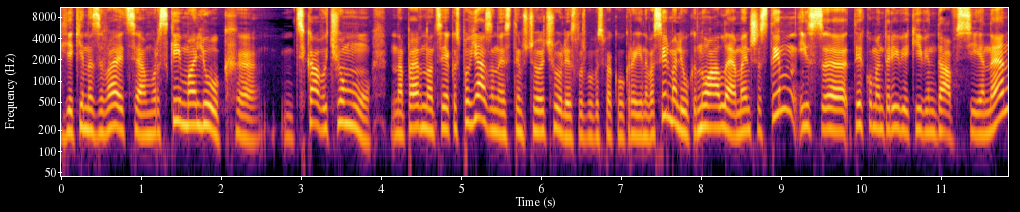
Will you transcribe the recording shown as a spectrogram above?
які називаються морський малюк. Цікаво, чому напевно це якось пов'язане з тим, що очолює Служба безпеки України Василь Малюк. Ну але менше з тим, із е, тих коментарів, які він дав CNN,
